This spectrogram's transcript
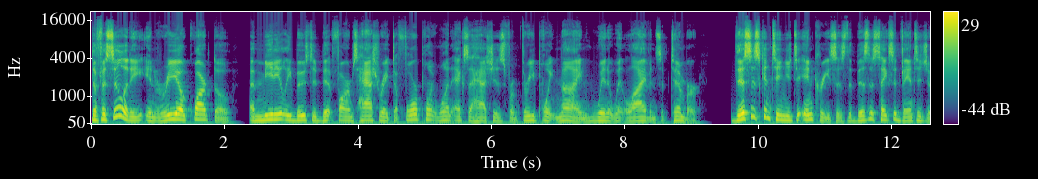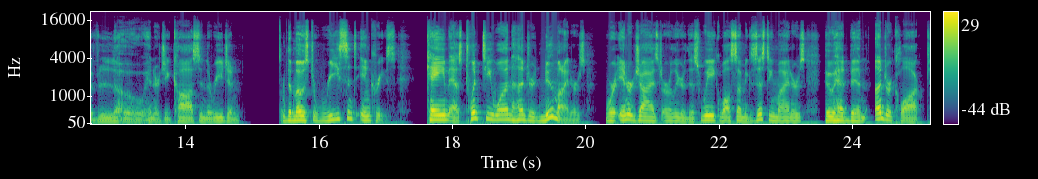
The facility in Rio Cuarto immediately boosted Bitfarm's hash rate to 4.1 exahashes from 3.9 when it went live in September. This has continued to increase as the business takes advantage of low energy costs in the region. The most recent increase came as 2,100 new miners were energized earlier this week, while some existing miners who had been underclocked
